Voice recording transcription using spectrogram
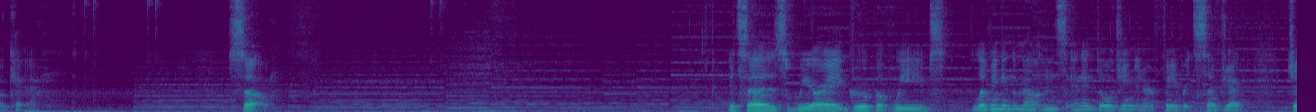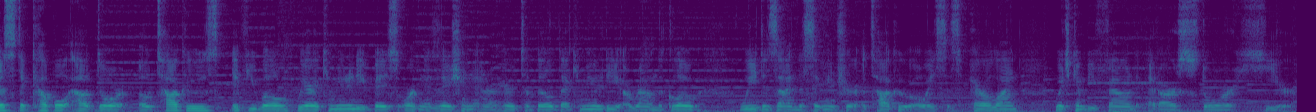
Okay. So, it says, We are a group of weebs living in the mountains and indulging in our favorite subject, just a couple outdoor otakus, if you will. We are a community based organization and are here to build that community around the globe. We designed the signature Otaku Oasis apparel line, which can be found at our store here.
